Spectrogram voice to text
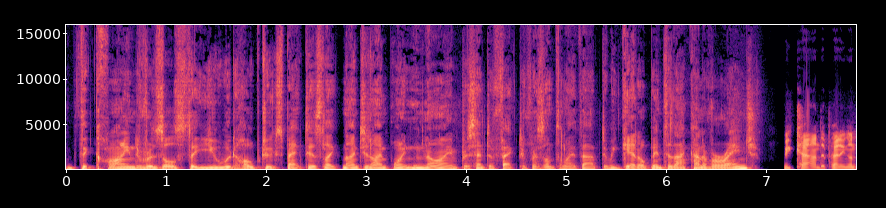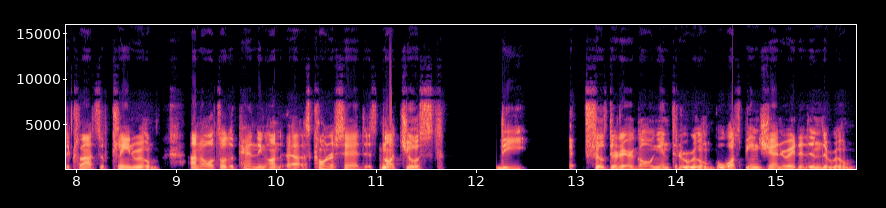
the kind of results that you would hope to expect is like 99.9% effective or something like that. Do we get up into that kind of a range? We can, depending on the class of clean room, and also depending on, uh, as Connor said, it's not just the filtered air going into the room, but what's being generated in the room.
